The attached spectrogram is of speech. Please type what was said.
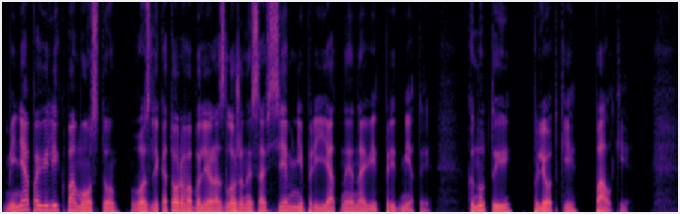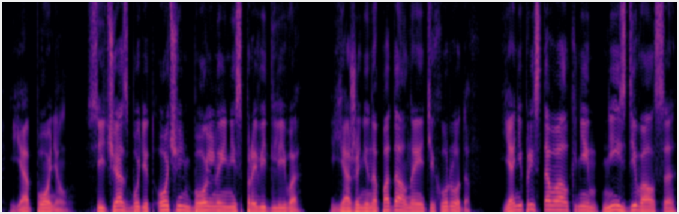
Меня повели к помосту, возле которого были разложены совсем неприятные на вид предметы. Кнуты, плетки, палки. Я понял, сейчас будет очень больно и несправедливо. Я же не нападал на этих уродов. Я не приставал к ним, не издевался,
